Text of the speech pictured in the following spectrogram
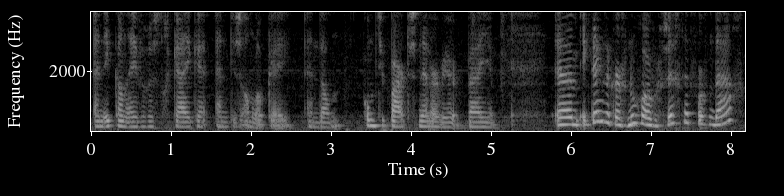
En ik kan even rustig kijken en het is allemaal oké. En dan komt je paard sneller weer bij je. Ehm, ik denk dat ik er genoeg over gezegd heb voor vandaag.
